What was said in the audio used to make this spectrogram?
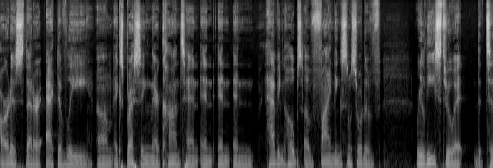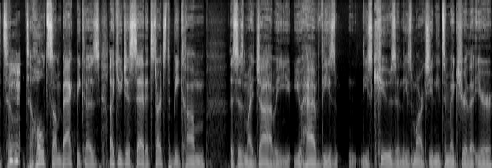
artists that are actively um, expressing their content and and and having hopes of finding some sort of release through it to to mm-hmm. to hold some back because like you just said it starts to become this is my job you you have these these cues and these marks you need to make sure that you're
